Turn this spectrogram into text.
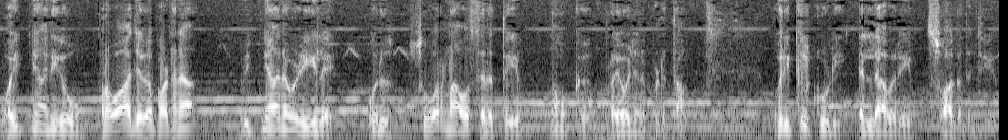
വൈജ്ഞാനികവും പ്രവാചക പഠന വിജ്ഞാന വഴിയിലെ ഒരു സുവർണ അവസരത്തെയും നമുക്ക് പ്രയോജനപ്പെടുത്താം. ഒരിക്കൽ കൂടി എല്ലാവരെയും സ്വാഗതം ചെയ്യുന്നു.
